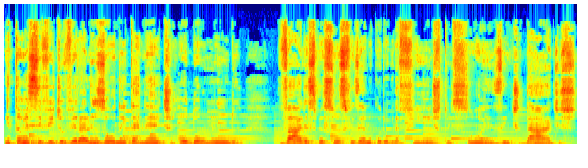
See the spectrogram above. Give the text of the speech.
Então esse vídeo viralizou na internet, rodou o mundo. Várias pessoas fizeram coreografia, instituições, entidades,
